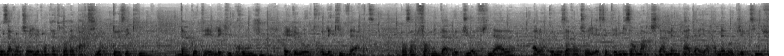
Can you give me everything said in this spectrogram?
Nos aventuriers vont être répartis en deux équipes, d'un côté l'équipe rouge et de l'autre l'équipe verte. Dans un formidable duel final, alors que nos aventuriers s'étaient mis en marche d'un même pas derrière un même objectif,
